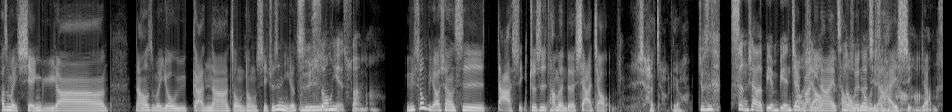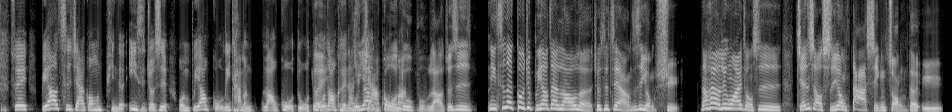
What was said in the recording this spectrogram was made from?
它什么咸鱼啦，然后什么鱿鱼干呐这种东西，就是你就吃鱼松也算吗？鱼松比较像是大型，就是他们的下脚下脚料，就是剩下的边边角角，把你拿来炒，所以那其实还行这样子。所以不要吃加工品的意思就是，我们不要鼓励他们捞过多，多到可以拿去加工嘛。过度捕捞就是你吃的够就不要再捞了，就是这样，这是永续。然后还有另外一种是减少食用大型种的鱼，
